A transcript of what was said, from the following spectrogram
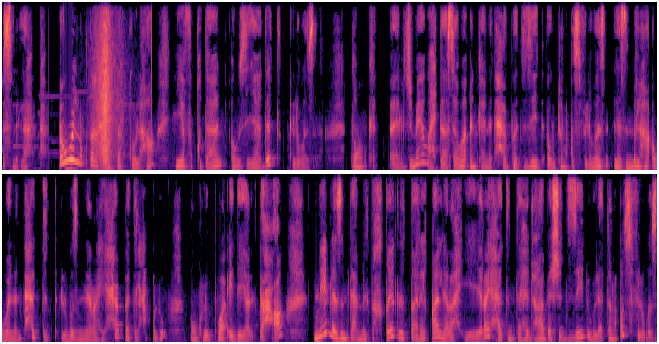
بسم الله. أول نقطة راح نطرقوا هي فقدان أو زيادة الوزن. donc الجميع وحدة سواء كانت حابة تزيد أو تنقص في الوزن لازم لها اولا تحدد الوزن اللي راهي حابة تلحق له. donc le poids idéal تاعها. اثنين لازم تعمل تخطيط للطريقة اللي راح رايحة تنتهجها باش تزيد ولا تنقص في الوزن؟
